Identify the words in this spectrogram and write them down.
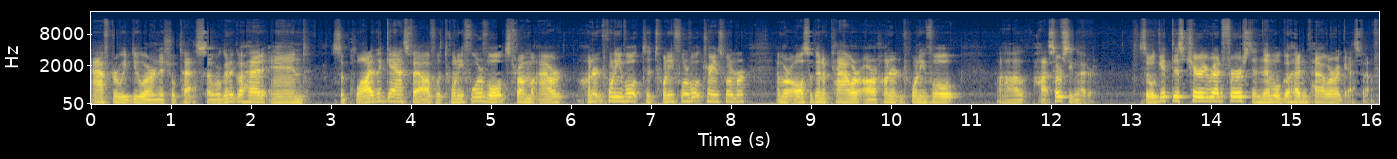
after we do our initial test. So we're going to go ahead and supply the gas valve with 24 volts from our 120 volt to 24 volt transformer and we're also going to power our 120 volt uh, hot surface igniter. So we'll get this cherry red first and then we'll go ahead and power our gas valve.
